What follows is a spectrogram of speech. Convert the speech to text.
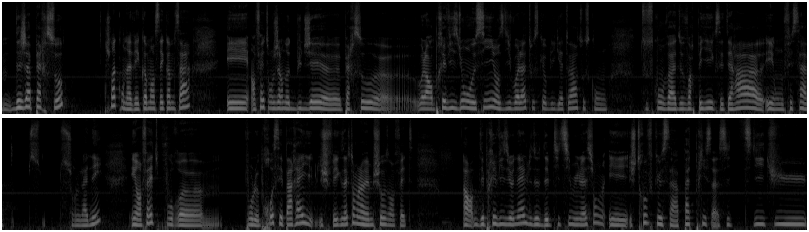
déjà perso. Je crois qu'on avait commencé comme ça. Et en fait, on gère notre budget euh, perso euh, voilà, en prévision aussi. On se dit, voilà, tout ce qui est obligatoire, tout ce qu'on va devoir payer, etc. Et on fait ça sur l'année. Et en fait, pour, euh, pour le pro, c'est pareil. Je fais exactement la même chose, en fait. Alors, des prévisionnels, de- des petites simulations. Et je trouve que ça n'a pas de prix, ça. Si, tu...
